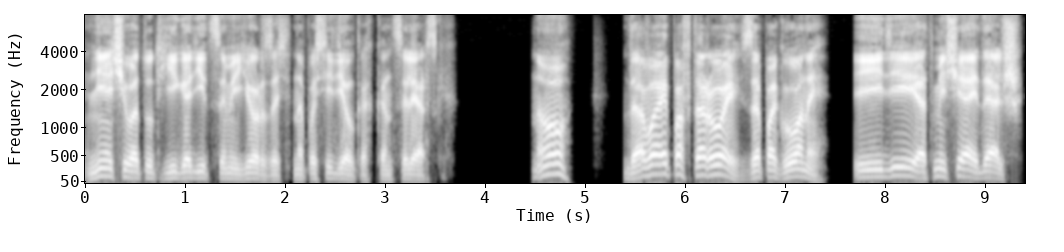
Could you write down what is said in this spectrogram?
Нечего тут ягодицами ерзать на посиделках канцелярских. Ну, давай по второй, за погоны, и иди отмечай дальше.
